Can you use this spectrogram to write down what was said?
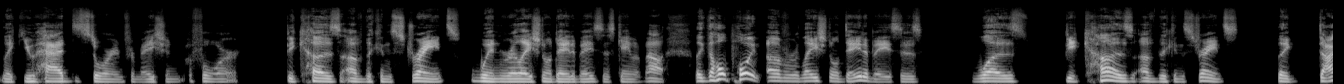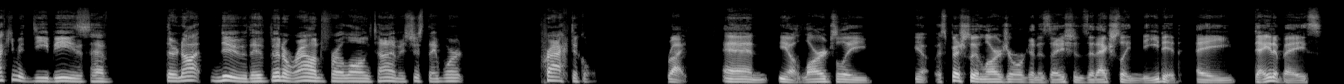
like you had to store information before because of the constraints when relational databases came about. Like the whole point of relational databases was because of the constraints. Like document DBs have, they're not new. They've been around for a long time. It's just they weren't practical. Right. And, you know, largely, you know, especially in larger organizations that actually needed a database,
